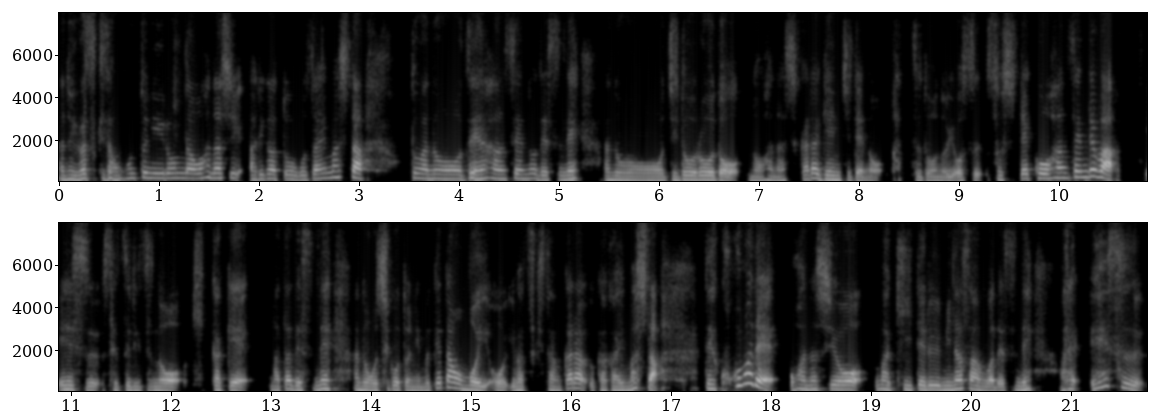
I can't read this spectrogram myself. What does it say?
あの岩月さん、本当にいろんなお話ありがとうございました。とあの前半戦のですね、あの児童労働のお話から現地での活動の様子、そして後半戦ではエース設立のきっかけ、またですね、あのお仕事に向けた思いを岩月さんから伺いました。で、ここまでお話をまあ聞いてる皆さんはですね、あれエース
